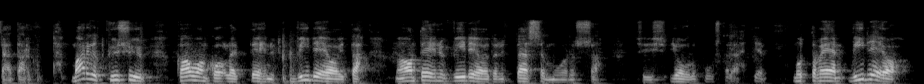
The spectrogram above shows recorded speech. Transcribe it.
tämä tarkoittaa. Marjut kysyy, kauanko olet tehnyt videoita. Mä oon tehnyt videoita nyt tässä muodossa – siis joulukuusta lähtien. Mutta meidän video,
